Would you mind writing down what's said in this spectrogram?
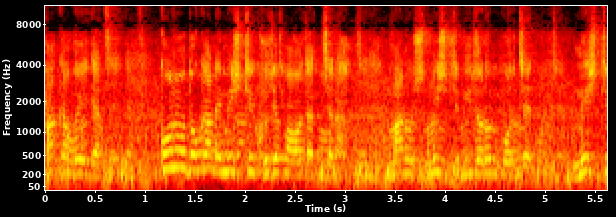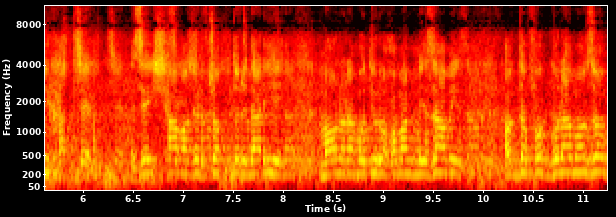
ফাঁকা হয়ে গেছে। কোনো দোকানে মিষ্টি খুঁজে পাওয়া যাচ্ছে না। মানুষ মিষ্টি বিতরণ করছেন, মিষ্টি খাচ্ছেন। যেই শাহবাগের চত্বরে দাঁড়িয়ে মাওলানা মতিউর রহমান নিজামী, অধ্যাপক গোলাম আজম,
